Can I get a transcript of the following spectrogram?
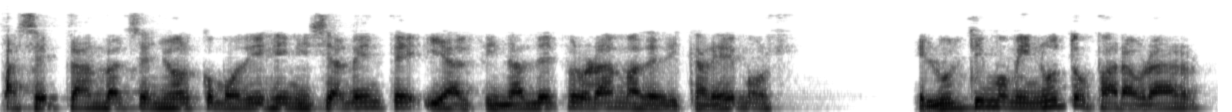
aceptando al Señor, como dije inicialmente, y al final del programa dedicaremos el último minuto para orar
